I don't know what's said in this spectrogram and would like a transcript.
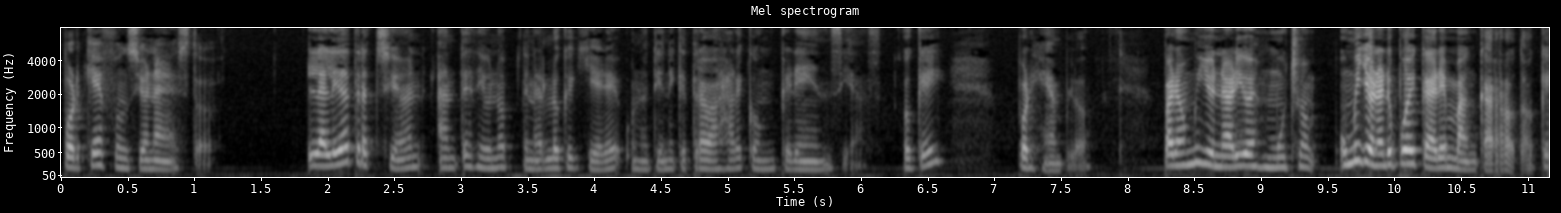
por qué funciona esto. La ley de atracción, antes de uno obtener lo que quiere, uno tiene que trabajar con creencias, ¿ok? Por ejemplo, para un millonario es mucho... Un millonario puede caer en bancarrota, ¿ok?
